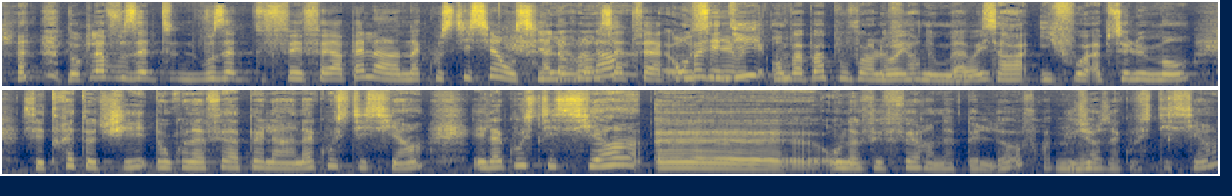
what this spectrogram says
donc là, vous êtes, vous êtes fait, fait appel à un acousticien aussi. Alors là, on s'est dit, on va pas pouvoir le faire nous-mêmes. Bah Ça, il faut absolument. C'est très touchy. Donc on a fait appel à un acousticien. Et l'acousticien, euh, on a fait faire un appel d'offres à mhm. plusieurs acousticiens.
